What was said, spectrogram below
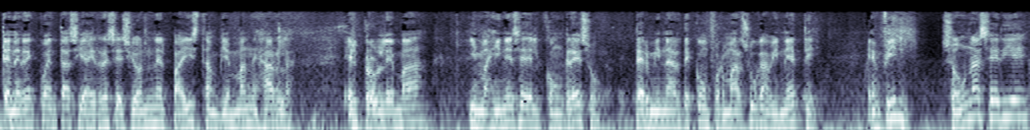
tener en cuenta si hay recesión en el país, también manejarla. El problema, imagínese, del Congreso, terminar de conformar su gabinete, en fin. Son una serie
